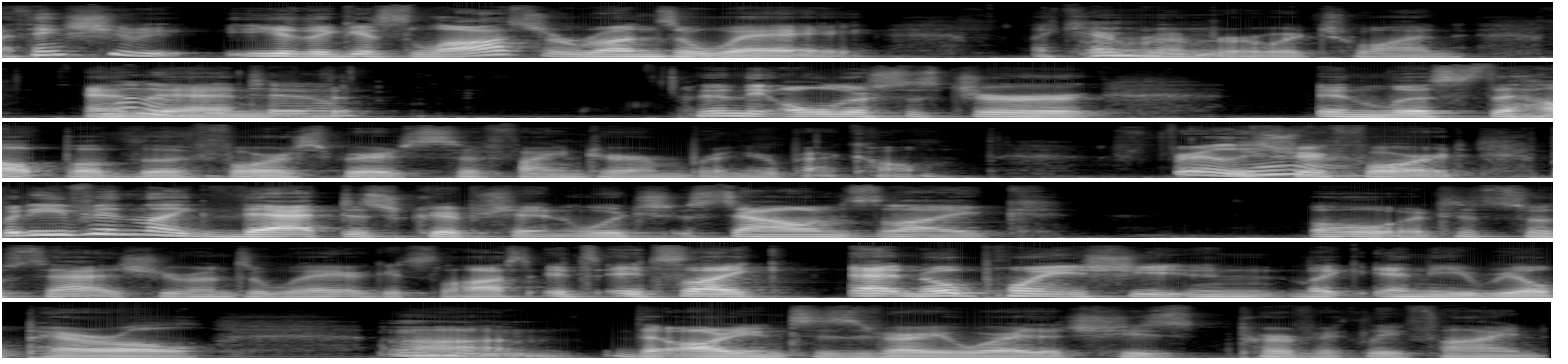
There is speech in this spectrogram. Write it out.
I think she either gets lost or runs away. I can't Mhm. remember which one. And One then, the the- then the older sister enlists the help of the forest spirits to find her and bring her back home. Fairly Yeah. straightforward. But even like that description, which sounds like, oh, it's so sad. She runs away or gets lost. It's it's like at no point is she in like any real peril. Um, the audience is very aware that she's perfectly fine.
